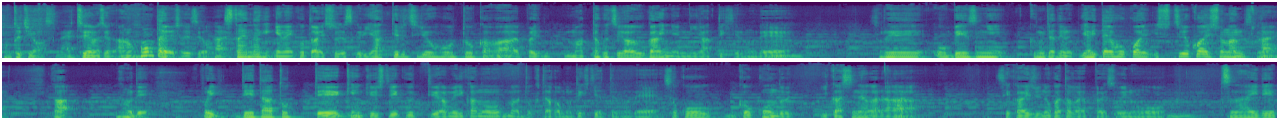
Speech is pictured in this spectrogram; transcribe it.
本当に違いますね。違いますよあの本体は一緒ですよ、はい。伝えなきゃいけないことは一緒ですけどやってる治療法とかはやっぱり全く違う概念にやってきてるので、うん。それをベースに組み立てる。やりたい方向は出力は一緒なんですけど、はい。あなのでやっぱりデータ取って研究していくっていうアメリカの、まあ、ドクターがもうできてやってるのでそこを今度生かしながら、は世界中の方がやっぱりそういうのをうん。つないで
